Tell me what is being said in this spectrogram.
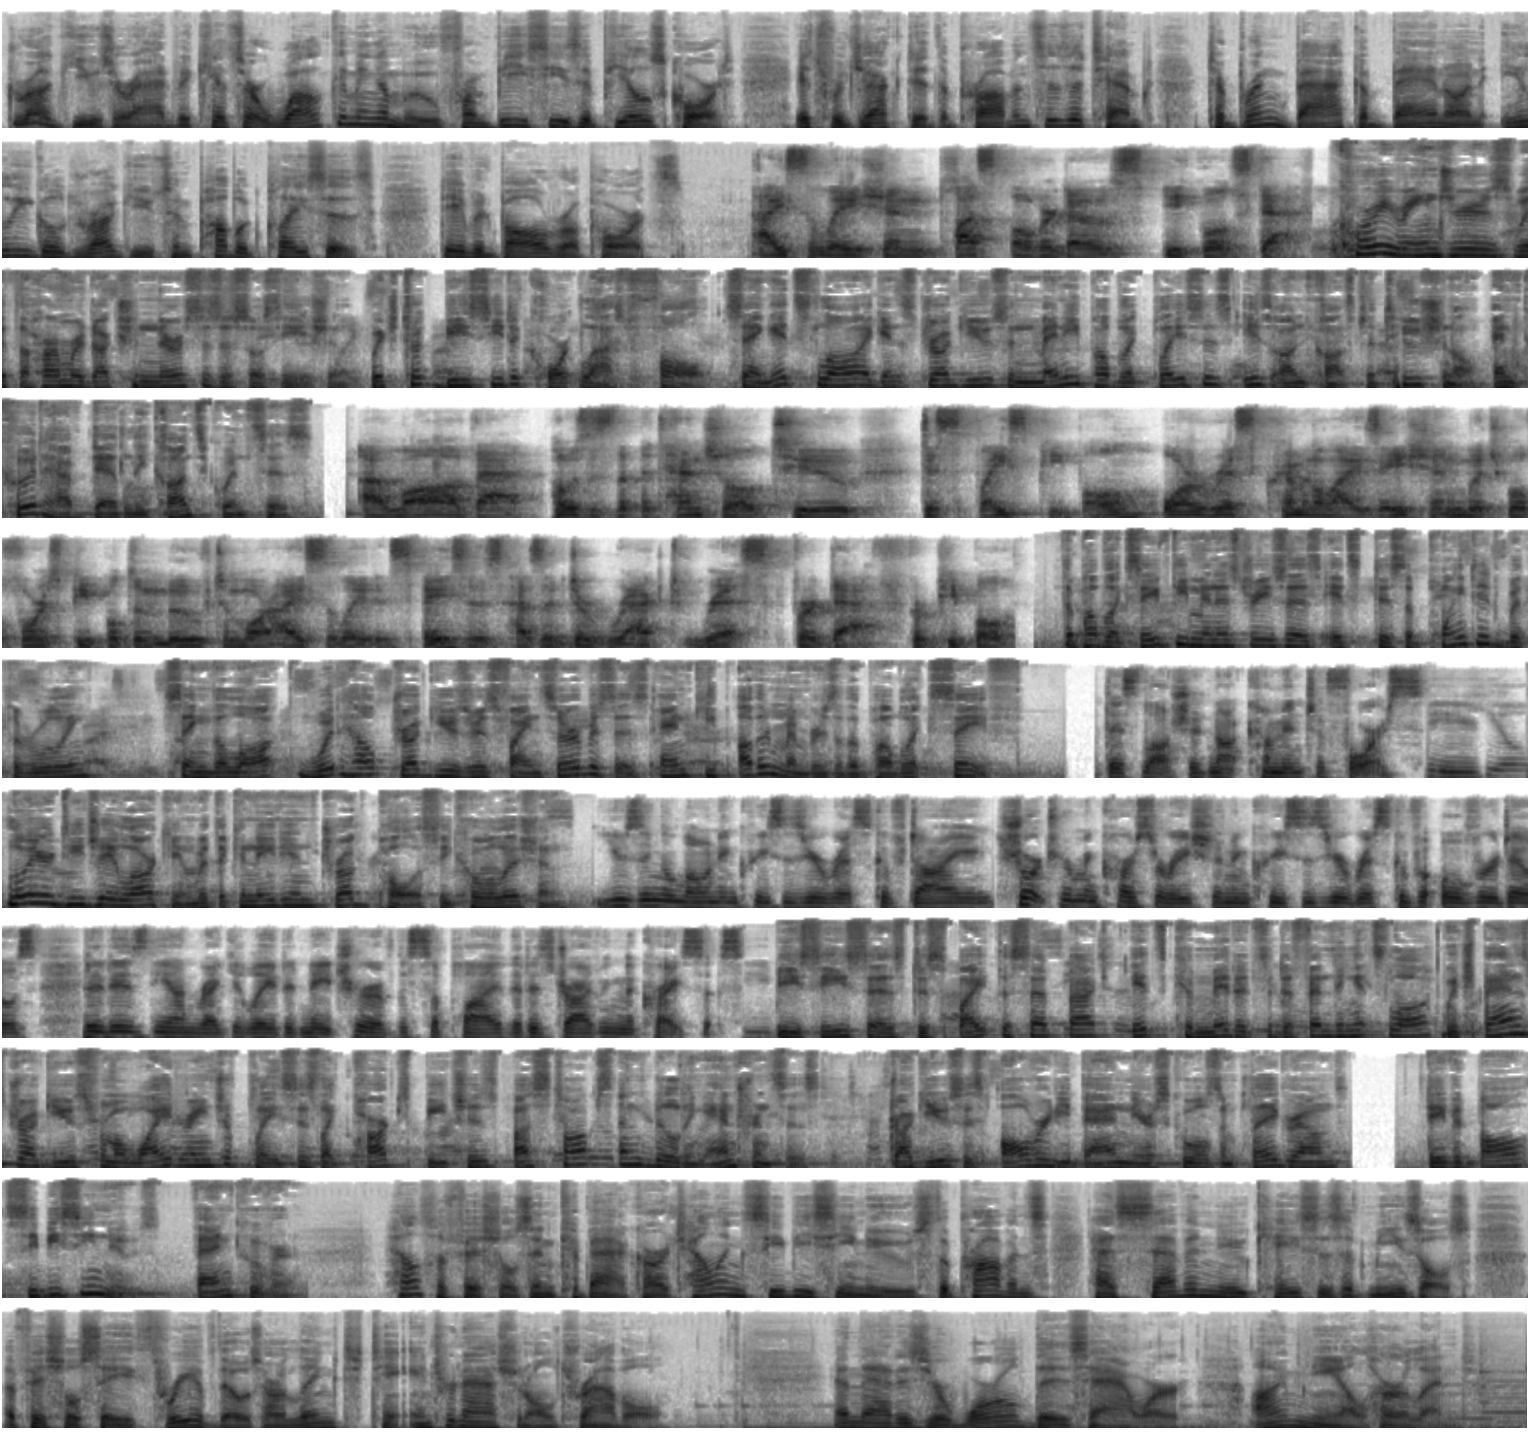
Drug user advocates are welcoming a move from BC's appeals court. It's rejected the province's attempt to bring back a ban on illegal drug use in public places. David Ball reports isolation plus overdose equals death. Corey Ranger's with the Harm Reduction Nurses Association, which took BC to court last fall, saying its law against drug use in many public places is unconstitutional and could have deadly consequences a law that poses the potential to displace people or risk criminalization, which will force people to move to more isolated spaces, has a direct risk for death for people. The Public Safety Ministry says it's disappointed with the ruling, saying the law would help drug users find services and keep other members of the public safe this law should not come into force. Lawyer DJ Larkin with the Canadian Drug Policy Coalition. Using alone increases your risk of dying. Short-term incarceration increases your risk of overdose. It is the unregulated nature of the supply that is driving the crisis. BC says despite the setback, it's committed to defending its law, which bans drug use from a wide range of places like parks, beaches, bus stops, and building entrances. Drug use is already banned near schools and playgrounds. David Ball, CBC News, Vancouver. Health officials in Quebec are telling CBC News the province has seven new cases of measles. Officials say three of those are linked to international travel. And that is your world this hour. I'm Neil Herland.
